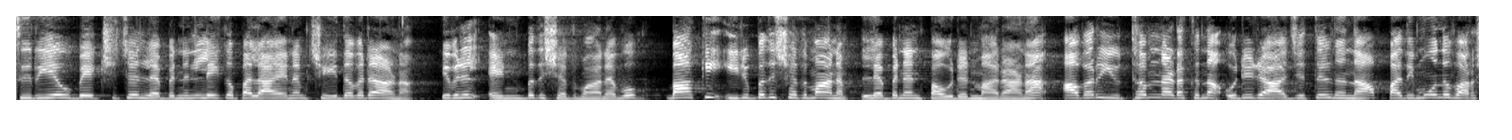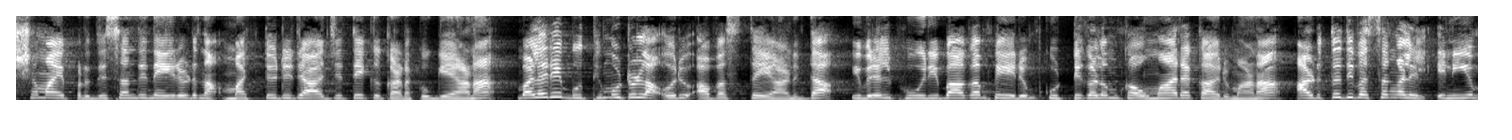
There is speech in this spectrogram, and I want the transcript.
സിറിയ ഉപേക്ഷിച്ച് ലെബനനിലേക്ക് പലായനം ചെയ്തവരാണ് ഇവരിൽ എൺപത് ശതമാനവും. ബാക്കി ഇരുപത് ശതമാനം ലെബനൻ പൗരന്മാരാണ്. അവർ യുദ്ധം നടക്കുന്ന ഒരു രാജ്യത്തിൽ നിന്ന് പതിമൂന്ന് വർഷമായി പ്രതിസന്ധി നേരിടുന്ന മറ്റൊരു രാജ്യത്തേക്ക് കടക്കുകയാണ്. വളരെ ബുദ്ധിമുട്ടുള്ള ഒരു അവസ്ഥയാണിത്. ഇവരിൽ ഭൂരിഭാഗം പേരും കുട്ടികളും കൗമാരക്കാരുമാണ്. അടുത്ത ദിവസങ്ങളിൽ ഇനിയും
